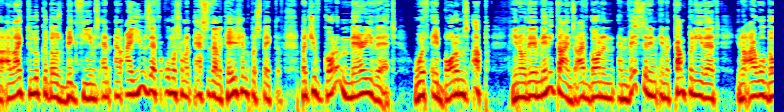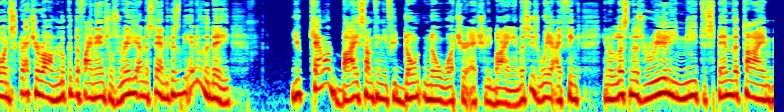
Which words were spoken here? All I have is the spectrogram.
Uh, I like to look at those big themes and, and I use that almost from an asset allocation perspective. But you've got to marry that with a bottoms up. You know, there are many times I've gone and invested in, in a company that, you know, I will go and scratch around, look at the financials, really understand because at the end of the day, you cannot buy something if you don't know what you're actually buying. And this is where I think, you know, listeners really need to spend the time.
